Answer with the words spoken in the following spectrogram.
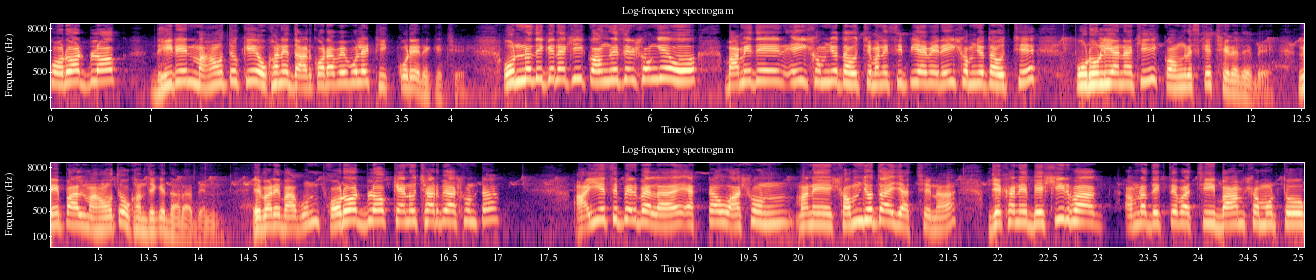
ফরওয়ার্ড ব্লক ধীরেন মাহাতোকে ওখানে দাঁড় করাবে বলে ঠিক করে রেখেছে। অন্যদিকে নাকি কংগ্রেসের সঙ্গেও বামেদের এই সমঝোতা হচ্ছে মানে সিপিএমের এই সমঝোতা হচ্ছে, পুরুলিয়া নাকি কংগ্রেসকে ছেড়ে দেবে। নেপাল মাহাতো ওখান থেকে দাঁড়াবেন। এবারে ভাবুন ফরওয়ার্ড ব্লক কেন ছাড়বে আসনটা? আইএসএফের বেলায় একটাও আসন মানে সমঝোতায় যাচ্ছে না, যেখানে বেশিরভাগ আমরা দেখতে পাচ্ছি বাম সমর্থক,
